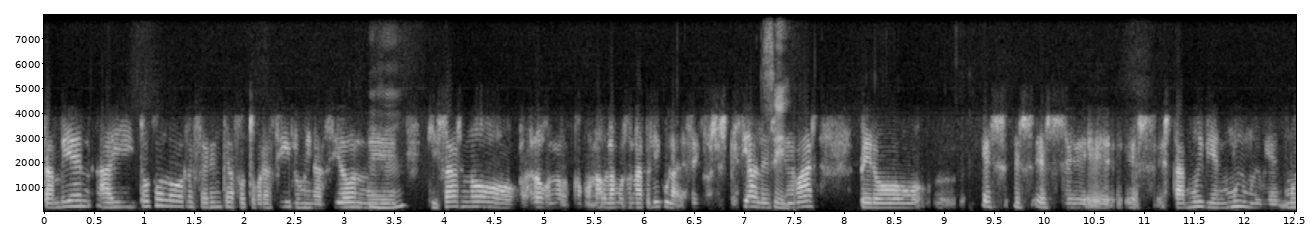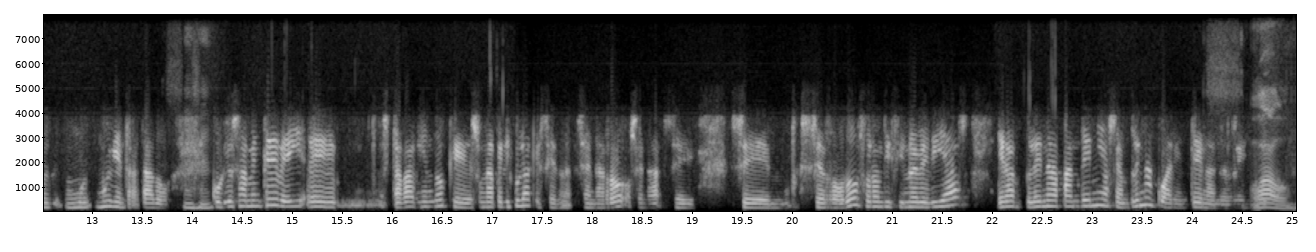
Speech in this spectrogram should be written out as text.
también hay todo lo referente a fotografía, iluminación, eh, quizás no, claro, no- como no hablamos de una película de efectos especiales Sí. y demás, pero eh, es, es, es, eh, es- está muy bien, muy, muy bien, muy, muy, muy bien tratado. Curiosamente veí- eh, estaba viendo que es una película que se, se narró, se, se, se, se rodó, fueron 19 días, era en plena pandemia, o sea, en plena cuarentena en el Reino Unido. Wow.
